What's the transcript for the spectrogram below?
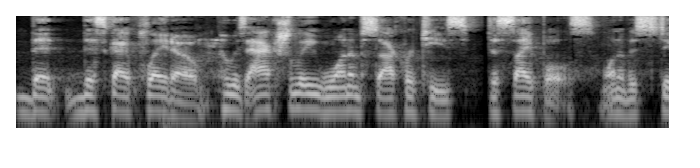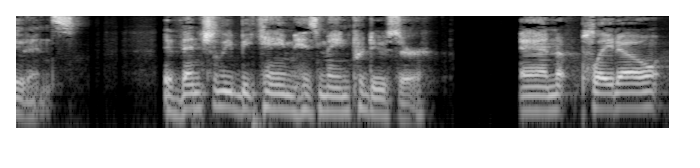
that this guy Plato, who was actually one of Socrates' disciples, one of his students, eventually became his main producer. And Plato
